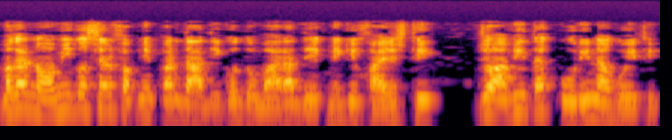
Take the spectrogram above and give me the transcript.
مگر نومی کو صرف اپنی پردادی کو دوبارہ دیکھنے کی خواہش تھی جو ابھی تک پوری نہ ہوئی تھی۔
